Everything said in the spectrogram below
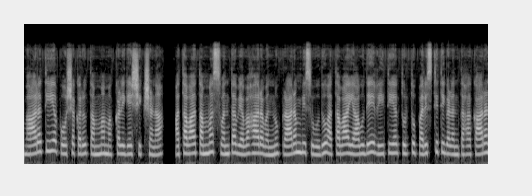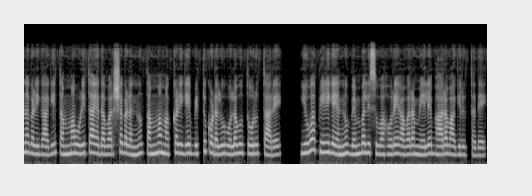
ಭಾರತೀಯ ಪೋಷಕರು ತಮ್ಮ ಮಕ್ಕಳಿಗೆ ಶಿಕ್ಷಣ ಅಥವಾ ತಮ್ಮ ಸ್ವಂತ ವ್ಯವಹಾರವನ್ನು ಪ್ರಾರಂಭಿಸುವುದು ಅಥವಾ ಯಾವುದೇ ರೀತಿಯ ತುರ್ತು ಪರಿಸ್ಥಿತಿಗಳಂತಹ ಕಾರಣಗಳಿಗಾಗಿ ತಮ್ಮ ಉಳಿತಾಯದ ವರ್ಷಗಳನ್ನು ತಮ್ಮ ಮಕ್ಕಳಿಗೆ ಬಿಟ್ಟುಕೊಡಲು ಒಲವು ತೋರುತ್ತಾರೆ, ಯುವ ಪೀಳಿಗೆಯನ್ನು ಬೆಂಬಲಿಸುವ ಹೊರೆ ಅವರ ಮೇಲೆ ಭಾರವಾಗಿರುತ್ತದೆ.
